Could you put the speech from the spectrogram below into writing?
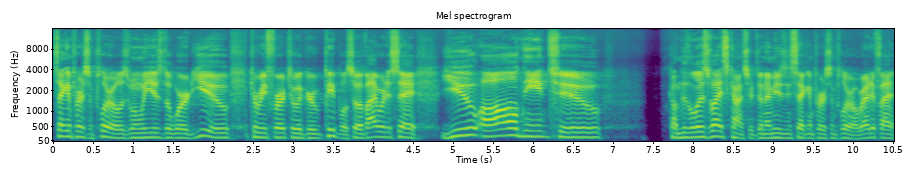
Second person plural is when we use the word you to refer to a group of people. So if I were to say, you all need to come to the Liz Weiss concert, then I'm using second person plural, right? If I,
